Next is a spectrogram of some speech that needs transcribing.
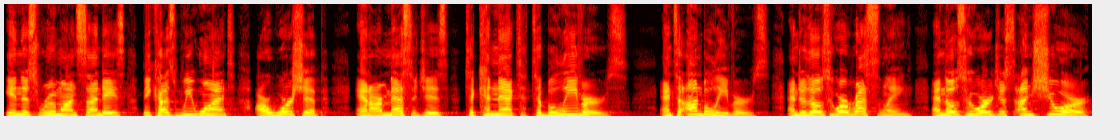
in this room on Sundays because we want our worship and our messages to connect to believers and to unbelievers and to those who are wrestling and those who are just unsure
